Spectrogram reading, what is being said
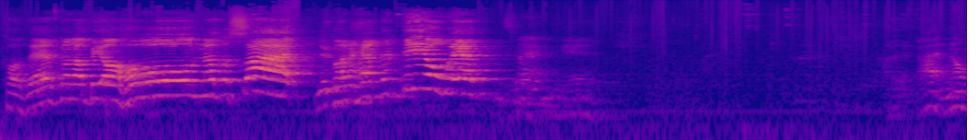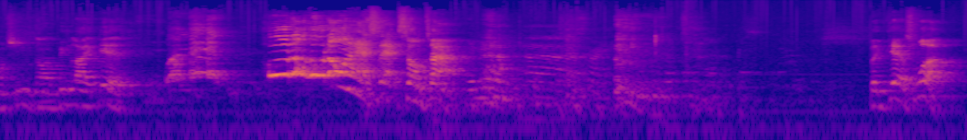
Because there's going to be a whole nother side you're going to have to deal with. But if I had known she was going to be like this, well, man, who don't, who don't ask that sometime? But guess what?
